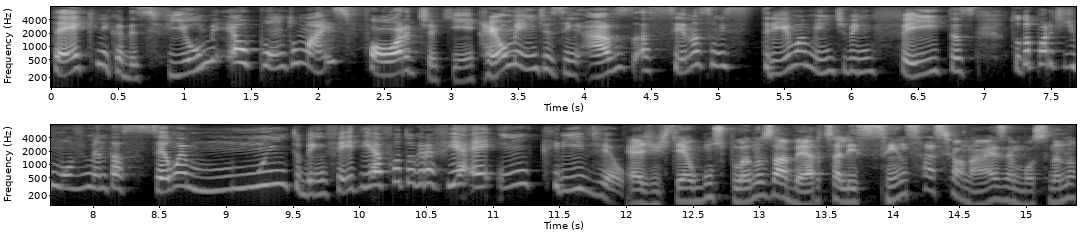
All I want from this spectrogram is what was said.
técnica desse filme é o ponto mais forte aqui. Realmente, assim, as, as cenas são extremamente bem feitas, feitas, toda a parte de movimentação é muito bem feita e a fotografia é incrível. É, a gente tem alguns planos abertos ali sensacionais, né, mostrando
